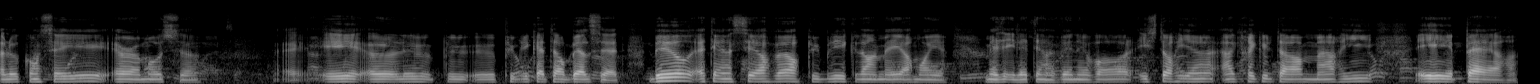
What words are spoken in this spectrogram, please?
le conseiller Eramos et euh, le euh, publicateur Belzet. Bill était un serveur public dans le meilleur moyen, mais il était un bénévole, historien, agriculteur, mari et père.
